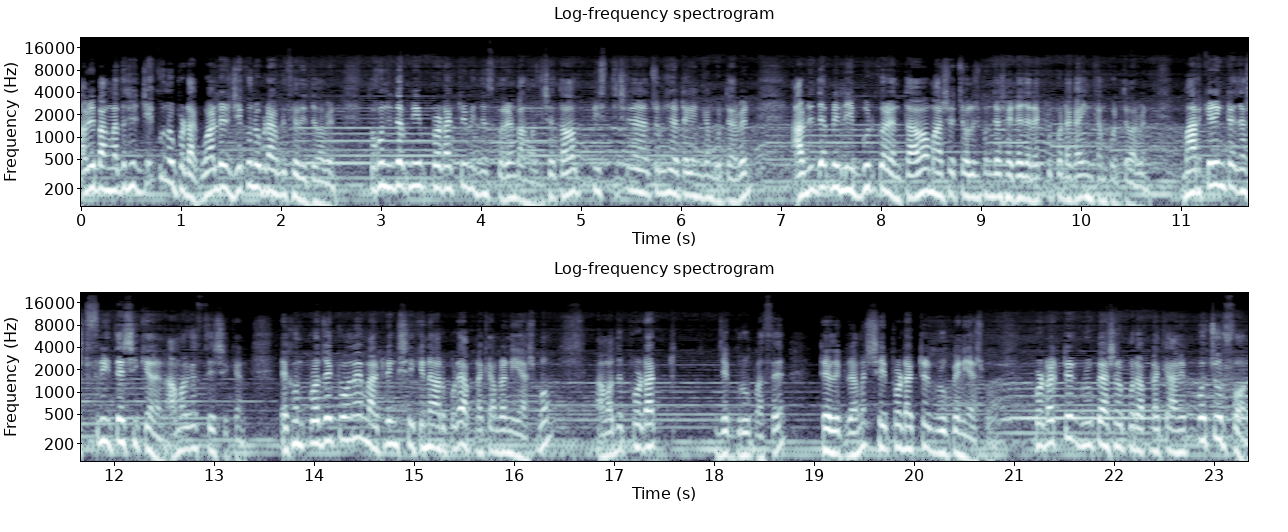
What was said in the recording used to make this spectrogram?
আপনি বাংলাদেশের যে কোনো প্রোডাক্ট ওয়ার্ল্ডের যে কোনো প্রোডাক্ট সেল দিতে পারবেন। তখন যদি আপনি প্রোডাক্টের বিজনেস করেন বাংলাদেশে, তাও বিশ ত্রিশ হাজার, চল্লিশ হাজার টাকা ইনকাম করতে পারবেন। আর যদি আপনি লিভ গুড করেন, তাও মাসে চল্লিশ, পঞ্চাশ, ষাট হাজার, এক লক্ষ টাকা ইনকাম করতে পারবেন। মার্কেটিংটা জাস্ট ফ্রিতে শিখে নেন, আমার কাছ থেকে শিখেন এখন প্রজেক্ট ওয়ানে মার্কেটিং শিখে নেওয়ার পরে আপনাকে আমরা নিয়ে আসব। আমাদের প্রোডাক্ট যে গ্রুপ আছে টেলিগ্রামের সেই প্রোডাক্টের গ্রুপে নিয়ে আসব। প্রোডাক্টের গ্রুপে আসার পরে আপনাকে আমি প্রচুর ফোন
